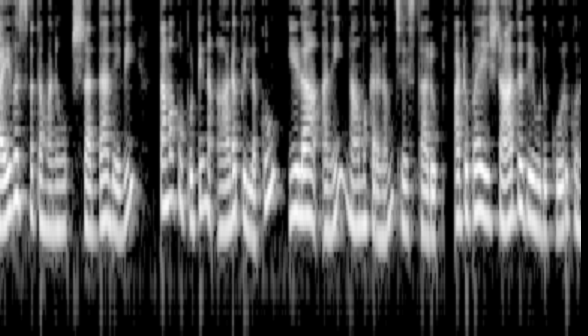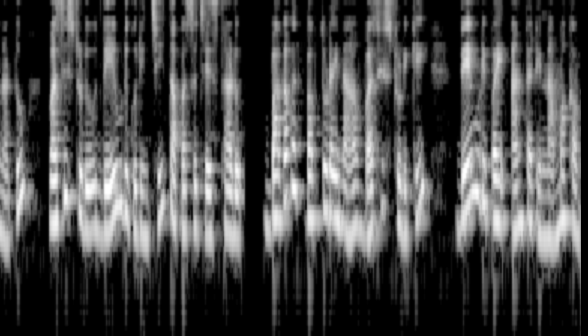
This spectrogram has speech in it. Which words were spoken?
వైవస్వతమను శ్రద్ధాదేవి తమకు పుట్టిన ఆడపిల్లకు ఇలా అని నామకరణం చేస్తారు. అటుపై శ్రాద్ధదేవుడు కోరుకున్నట్టు వశిష్ఠుడు దేవుడి గురించి తపస్సు చేస్తాడు. భగవద్భక్తుడైన వశిష్ఠుడికి దేవుడిపై అంతటి నమ్మకం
